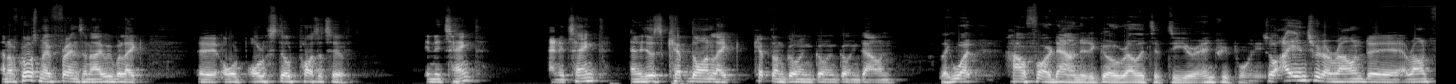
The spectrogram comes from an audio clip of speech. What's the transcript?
and of course my friends and I we were like uh, all all still positive, and it tanked, and it tanked, and it just kept on like kept on going going going down. Like what? How far down did it go relative to your entry point? So I entered around uh, around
